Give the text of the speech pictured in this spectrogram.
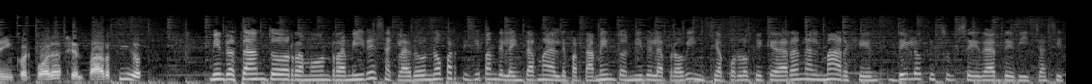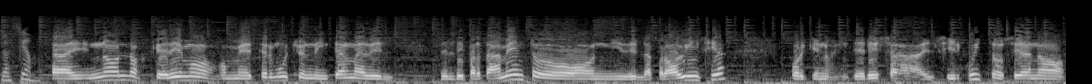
incorporarse al partido. Mientras tanto, Ramón Ramírez aclaró no participan de la interna del departamento ni de la provincia, por lo que quedarán al margen de lo que suceda de dicha situación. no nos queremos meter mucho en la interna del, del departamento ni de la provincia, porque nos interesa el circuito, o sea, no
